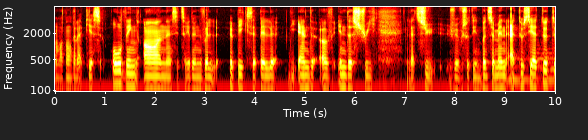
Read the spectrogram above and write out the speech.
On va entendre la pièce Holding On. C'est tiré d'un nouvel EP qui s'appelle The End of Industry. Là-dessus, je vais vous souhaiter une bonne semaine à tous et à toutes.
